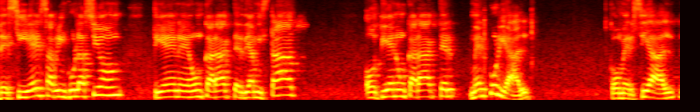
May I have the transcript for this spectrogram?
De si esa vinculación tiene un carácter de amistad o tiene un carácter mercurial, comercial,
